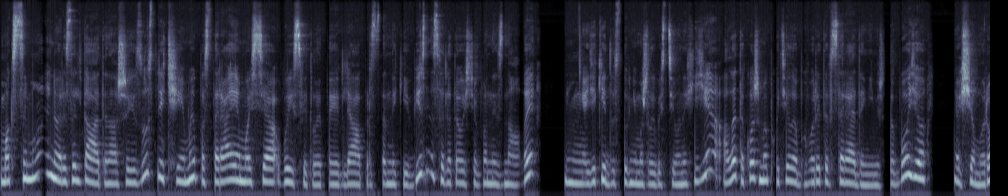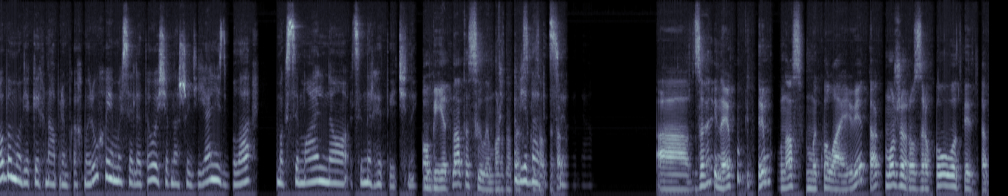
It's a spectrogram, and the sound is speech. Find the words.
Максимально результати нашої зустрічі ми постараємося висвітлити для представників бізнесу, для того, щоб вони знали, які доступні можливості у них є, але також ми б хотіли обговорити всередині між собою, що ми робимо, в яких напрямках ми рухаємося, для того, щоб наша діяльність була максимально синергетичною. Об'єднати сили, можна так Об'єднати сказати. сили. Так? А взагалі, на яку підтримку у нас в Миколаєві так може розраховувати так,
